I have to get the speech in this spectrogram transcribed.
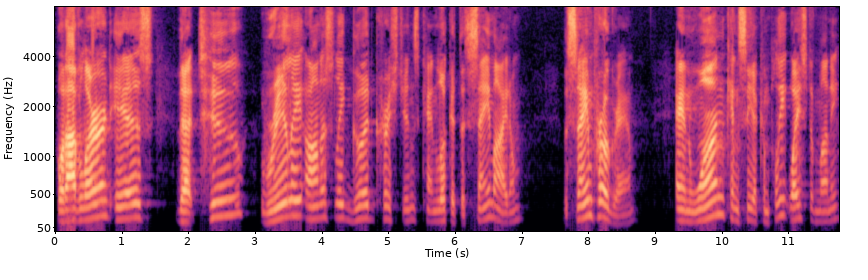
What I've learned is that two really honestly good Christians can look at the same item, the same program, and one can see a complete waste of money,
